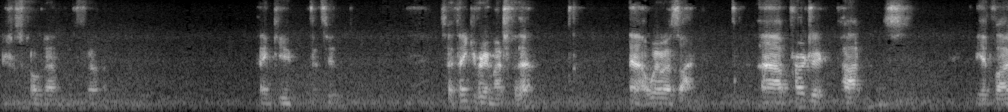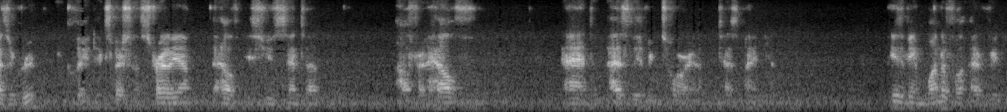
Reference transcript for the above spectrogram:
You just scroll down a little further. Thank you. That's it. So thank you very much for that. Now, where was I? Uh, project partners, the advisor group include Expression Australia, the Health Issues Centre, Alfred Health, and ASLIA Victoria, Tasmania. These have been wonderful adv-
